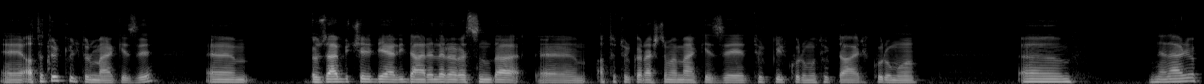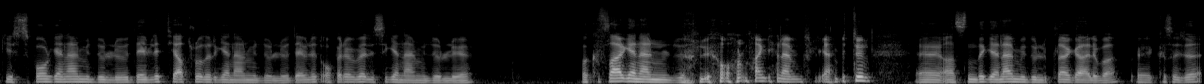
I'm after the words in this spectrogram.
e, Atatürk Kültür Merkezi, e, özel bütçeli diğer idareler arasında e, Atatürk Araştırma Merkezi, Türk Dil Kurumu, Türk Tarih Kurumu, e, neler yok ki? Spor Genel Müdürlüğü, Devlet Tiyatroları Genel Müdürlüğü, Devlet Opera ve Balesi Genel Müdürlüğü, Vakıflar Genel Müdürlüğü, Orman Genel Müdürlüğü yani bütün e, aslında genel müdürlükler galiba e, kısaca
